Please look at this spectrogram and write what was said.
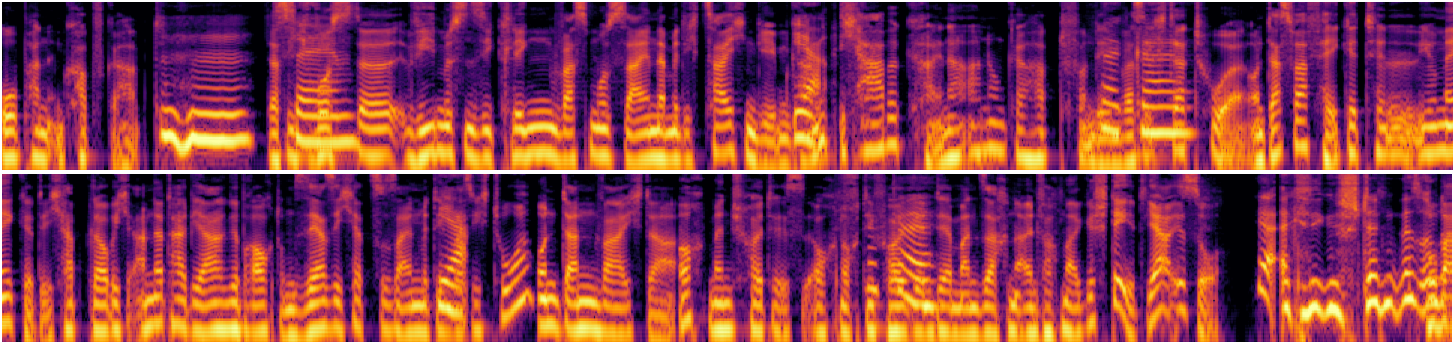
Opern im Kopf gehabt. Mhm. Dass Same. ich wusste, wie müssen sie klingen, was muss sein, damit ich Zeichen geben kann. Ja. Ich habe keine Ahnung gehabt von dem, Sehr was ich da geil. tue. Und das war Fake it till you make it. Ich habe, glaube ich, anderthalb Jahre gebraucht, um sehr sicher zu sein mit dem, Ja. was ich tue. Und dann war ich da. Ach Mensch, heute ist auch noch die doch Folge, geil. in der man Sachen einfach mal gesteht. Ja, ist so. Ja, Geständnis und Wobei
